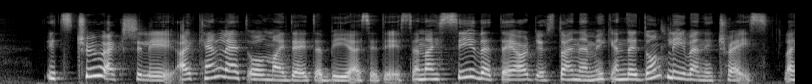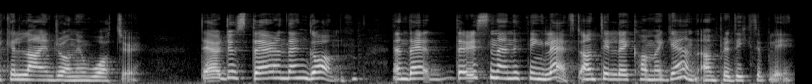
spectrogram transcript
it's true actually. I can let all my data be as it is. And I see that they are just dynamic and they don't leave any trace, like a line drawn in water. They are just there and then gone. And there, there isn't anything left until they come again, unpredictably.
